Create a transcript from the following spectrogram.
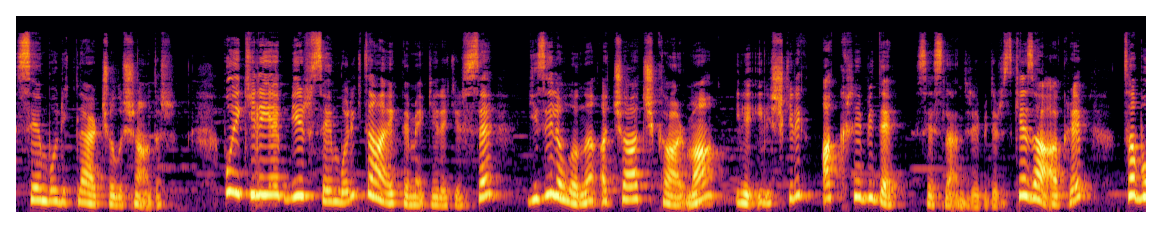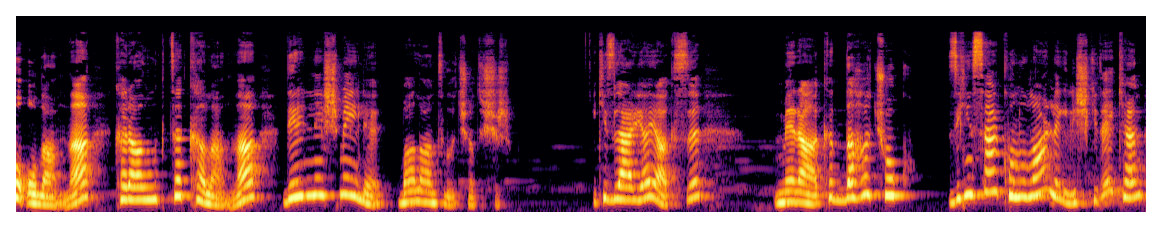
sembolikler çalışandır. Bu ikiliye bir sembolik daha eklemek gerekirse gizil olanı açığa çıkarma ile ilişkili akrebi de seslendirebiliriz. Keza akrep tabu olanla, karanlıkta kalanla, derinleşme ile bağlantılı çalışır. İkizler yay aksı merakı daha çok zihinsel konularla ilişkideyken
